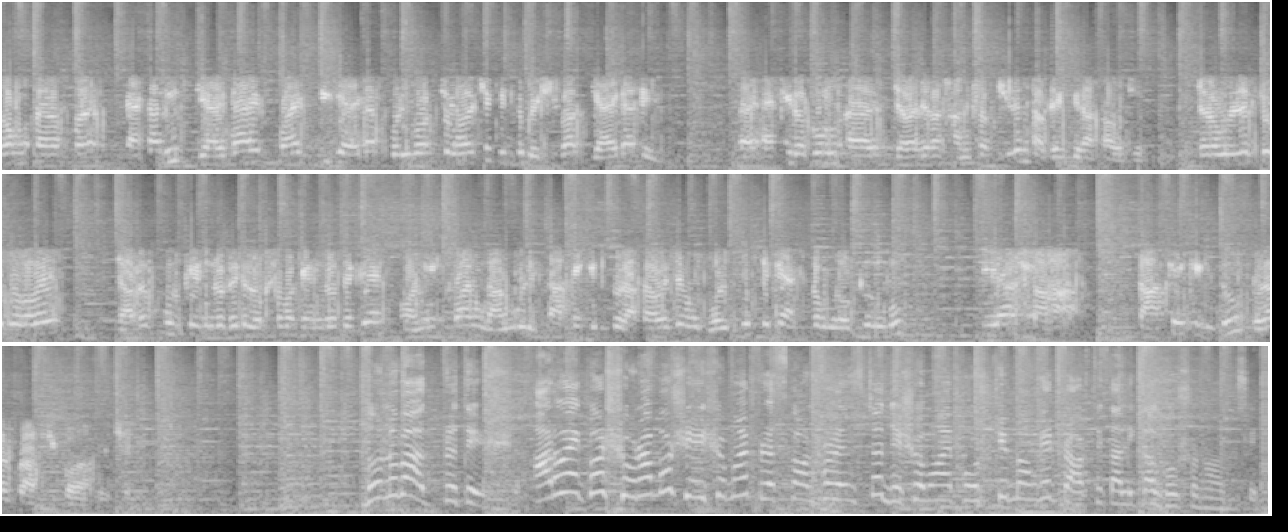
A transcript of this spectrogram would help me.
এবং একাধিক জায়গায়, কয়েকটি জায়গার পরিবর্তন হয়েছে, কিন্তু বেশিরভাগ জায়গাতেই একই রকম যারা যারা সাংসদ ছিলেন তাদেরকে রাখা হয়েছে। যারা উল্লেখযোগ্যভাবে যাদবপুর কেন্দ্র থেকে, লোকসভা কেন্দ্র থেকে, অনির্বাণ গাঙ্গুলি তাকে কিন্তু রাখা হয়েছে এবং বোলপুর থেকে একদম নতুন মুখ প্রিয়া সাহা তাকে কিন্তু এবার প্রার্থী করা হয়েছে। ধন্যবাদ প্রতীশ আরো একবার শোনাবো সেই সময় প্রেস কনফারেন্সটা যে সময় পশ্চিমবঙ্গের প্রার্থী তালিকা ঘোষণা হচ্ছিল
